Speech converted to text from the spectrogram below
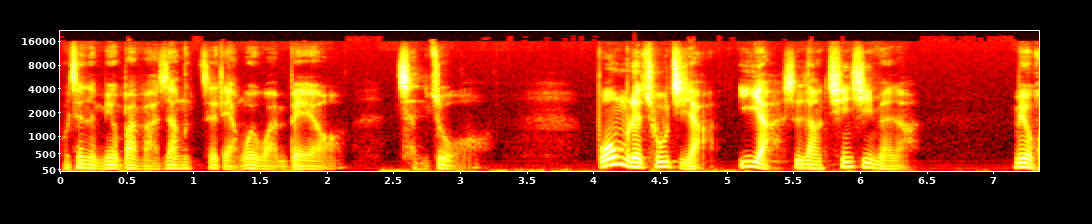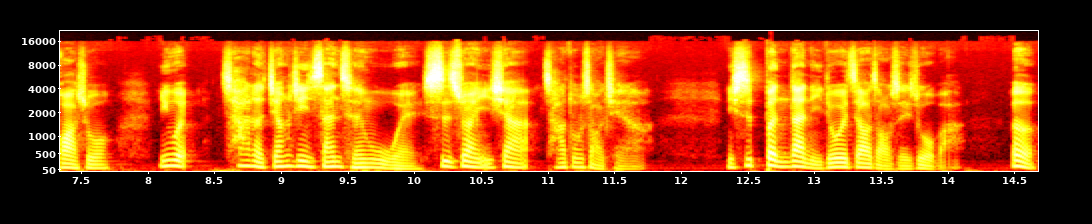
我真的没有办法让这两位晚辈哦乘坐哦。伯母的初级啊，一啊是让亲戚们啊。没有话说，因为差了将近三成五，诶，试算一下差多少钱啊？你是笨蛋，你都会知道找谁做吧？二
